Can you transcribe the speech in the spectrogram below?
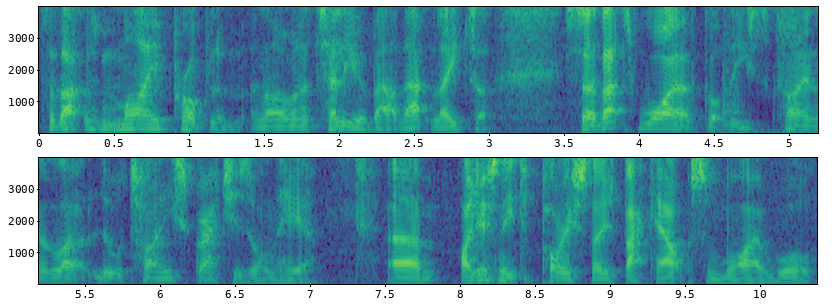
So that was my problem and I want to tell you about that later. So that's why I've got these kind of like little tiny scratches on here. Um, I just need to polish those back out with some wire wool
